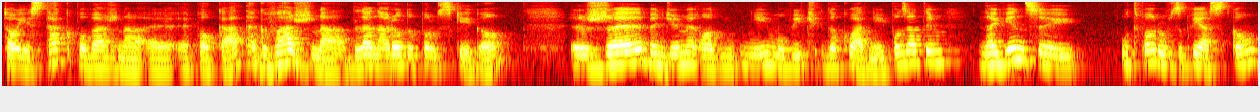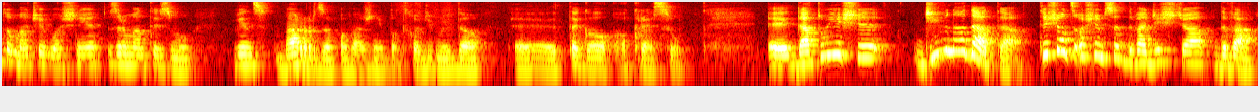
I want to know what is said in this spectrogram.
to jest tak poważna e, epoka, tak ważna dla narodu polskiego, że będziemy o niej mówić dokładniej. Poza tym najwięcej utworów z gwiazdką to macie właśnie z romantyzmu, więc bardzo poważnie podchodzimy do e, tego okresu. E, Datuje się dziwna data 1822.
